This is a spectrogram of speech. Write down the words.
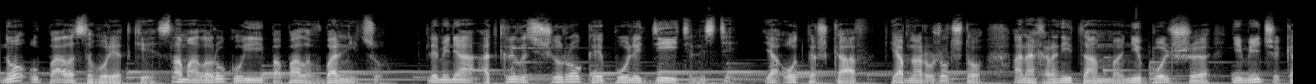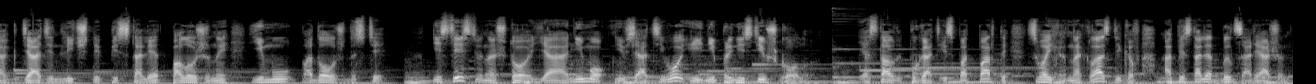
но упала с табуретки, сломала руку и попала в больницу. Для меня открылось широкое поле деятельности. Я отпер шкаф, я обнаружил, что она хранит там не больше, не меньше, как дядин личный пистолет, положенный ему по должности. Естественно, что я не мог не взять его и не принести в школу. Я стал пугать из-под парты своих одноклассников, а пистолет был заряжен.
